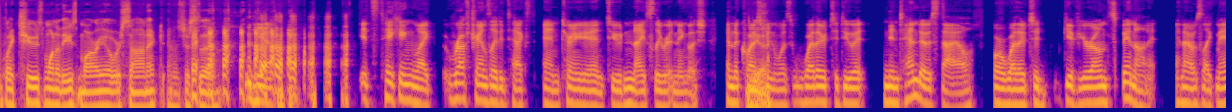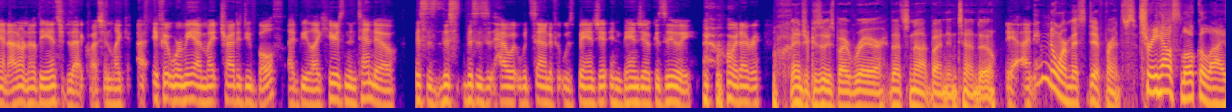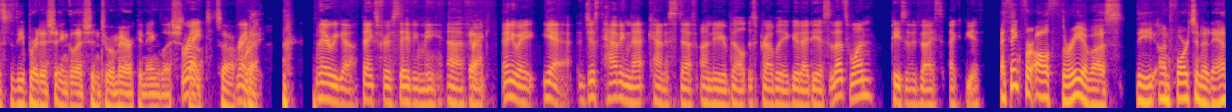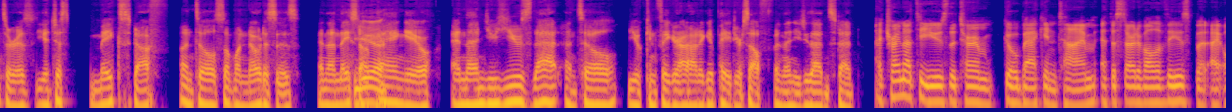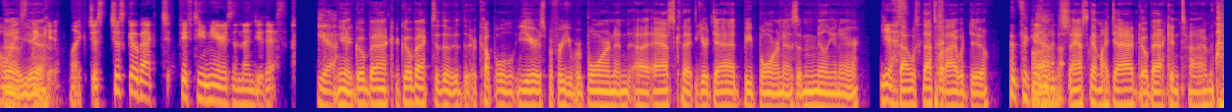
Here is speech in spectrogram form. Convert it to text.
Like choose one of these Mario or Sonic. And it's just the yeah. It's taking like rough translated text and turning it into nicely written english. And the question was whether to do it nintendo style or whether to give your own spin on it and i was like man i don't know the answer to that question like if it were me i might try to do both i'd be like here's nintendo this is this this is how it would sound if it was banjo in banjo kazooie or whatever Banjo Kazooie is by Rare. That's not by Nintendo. yeah i know Enormous difference. Treehouse localized the British English into American English. though. Right, So right. right. There we go. Thanks for saving me, uh, Frank. Anyway, yeah, just having that kind of stuff under your belt is probably a good idea. So that's one piece of advice I could give. I think for all three of us, the unfortunate answer is you just make stuff until someone notices and then they start Yeah. paying you. And then you use that until you can figure out how to get paid yourself. And then you do that instead. I try not to use the term "go back in time" at the start of all of these, but I always yeah. think it like just just go back to 15 years and then do this. Yeah. Yeah, go back, go back to the, the a couple years before you were born, and uh, ask that your dad be born as a millionaire. Yes, That was that's what I would do. That's a good Um, one. just ask that my dad go back in time.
